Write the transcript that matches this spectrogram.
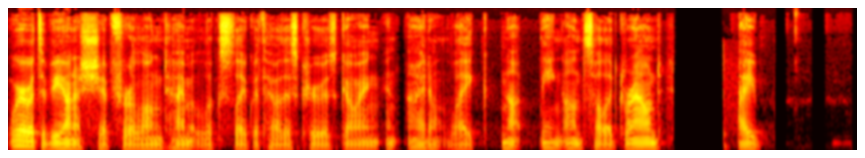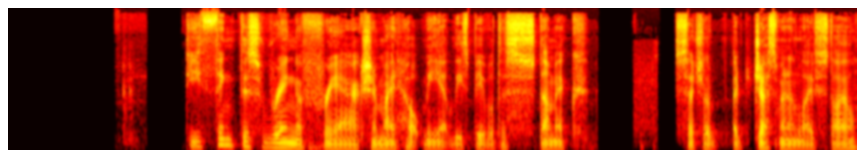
We're about to be on a ship for a long time, it looks like, with how this crew is going, and I don't like not being on solid ground. I do you think this ring of free action might help me at least be able to stomach such a adjustment in lifestyle?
